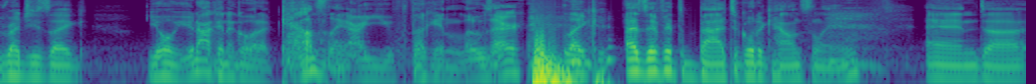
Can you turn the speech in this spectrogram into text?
Reggie's like, "Yo, you're not gonna go to counseling, are you, fucking loser?" like as if it's bad to go to counseling. And uh,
